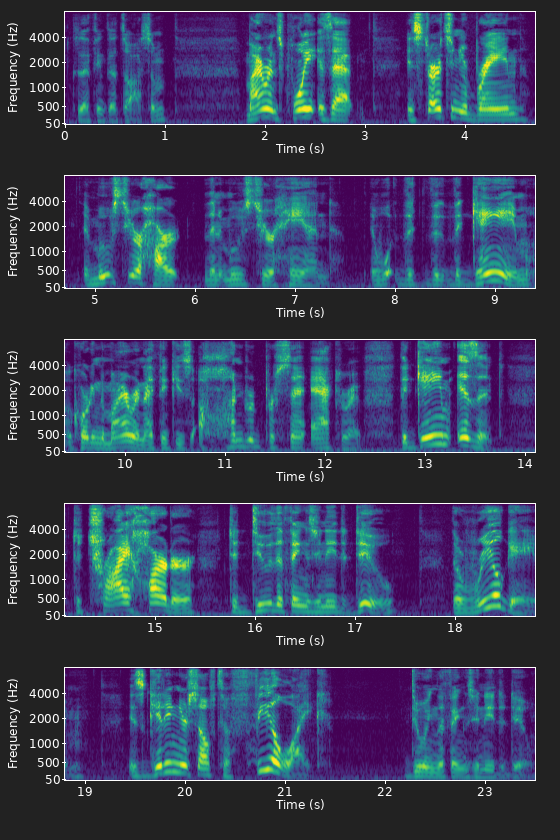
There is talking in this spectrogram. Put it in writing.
because I think that's awesome. Myron's point is that it starts in your brain, it moves to your heart, then it moves to your hand. And the, the, the game, according to Myron, I think is 100% accurate. The game isn't to try harder to do the things you need to do. The real game is getting yourself to feel like doing the things you need to do.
